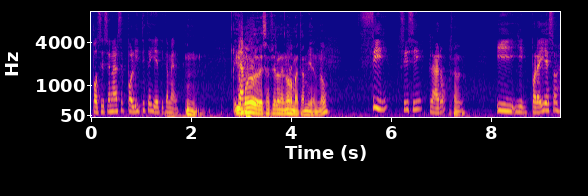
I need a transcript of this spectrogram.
posicionarse política y éticamente. Mm. Y, y un modo de desafiar a la norma también, ¿no? Sí, sí, sí, claro. Claro. Y, y, por ahí eso es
